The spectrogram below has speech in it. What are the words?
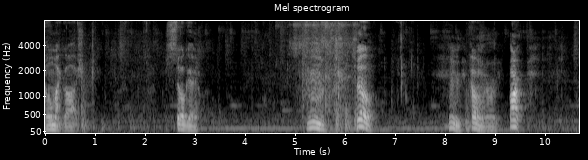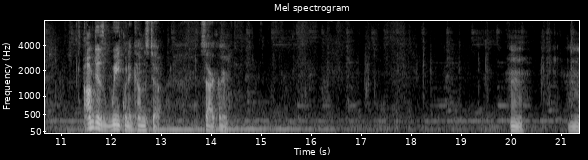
Oh my gosh. So good. Mmm. So. Mmm. Oh. I'm just weak when it comes to sour cream. Hmm. Hmm.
